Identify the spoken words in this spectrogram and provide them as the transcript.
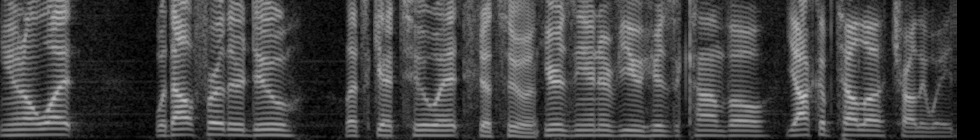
you know what? Without further ado, let's get to it. Let's get to it. Here's the interview. Here's the convo. Jakob Thelle, Charlie Wade.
